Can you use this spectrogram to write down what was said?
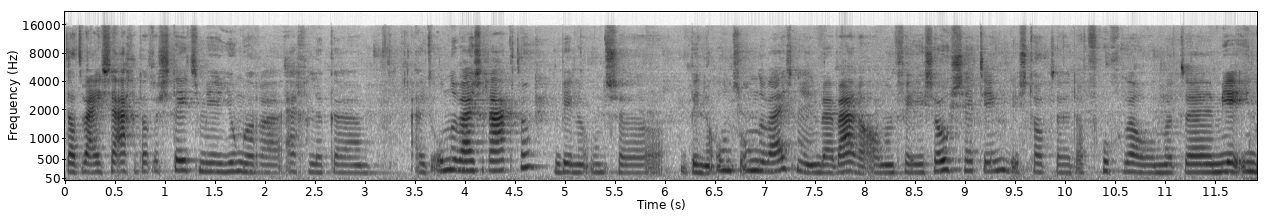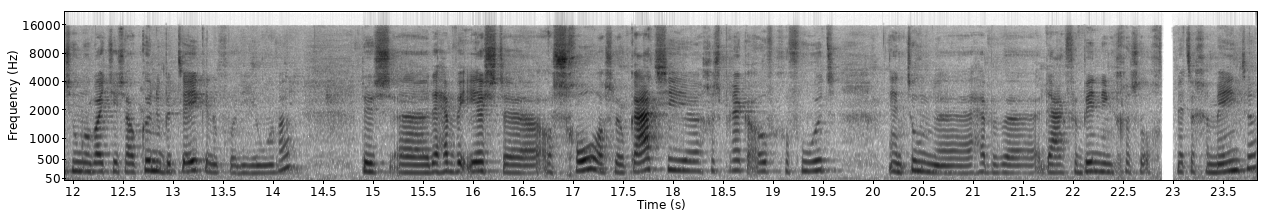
dat wij zagen dat er steeds meer jongeren eigenlijk uh, uit onderwijs raakten binnen ons, binnen ons onderwijs. Nee, wij waren al een VSO-setting, dus dat, dat vroeg wel om het meer inzoomen wat je zou kunnen betekenen voor die jongeren. Dus daar hebben we eerst als school, als locatie gesprekken over gevoerd. En toen hebben we daar verbinding gezocht met de gemeente.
